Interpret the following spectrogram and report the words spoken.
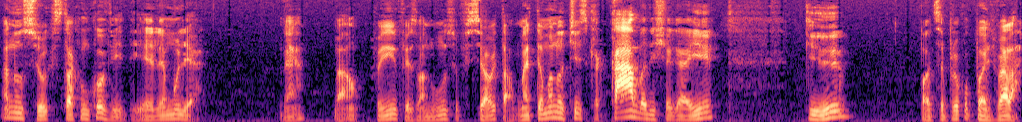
anunciou que está com Covid. E ele é mulher. Né? Bom, enfim, fez um anúncio oficial e tal. Mas tem uma notícia que acaba de chegar aí que pode ser preocupante. Vai lá.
